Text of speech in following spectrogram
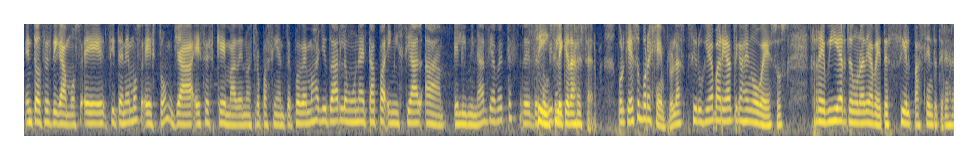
entonces digamos, eh, si tenemos esto, ya ese esquema de nuestro paciente, ¿podemos ayudarle en una etapa inicial a eliminar diabetes? de- de Sí, si le queda reserva. Porque eso, por ejemplo, las cirugías bariátricas en obesos revierten una diabetes si el paciente tiene reserva.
